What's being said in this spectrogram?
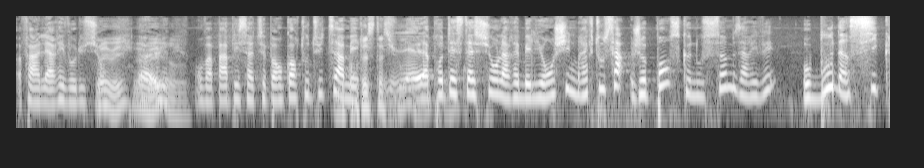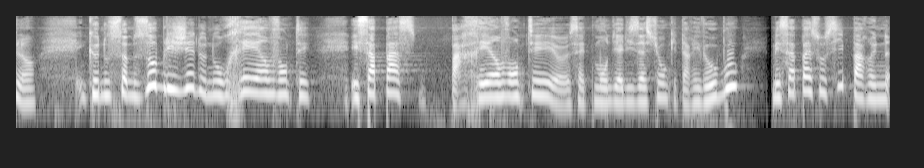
enfin la révolution, oui, euh, on va pas appeler ça, c'est pas encore tout de suite ça, mais la protestation, la rébellion en Chine, bref, tout ça, je pense que nous sommes arrivés au bout d'un cycle, que nous sommes obligés de nous réinventer. Et ça passe par réinventer euh, cette mondialisation qui est arrivée au bout, mais ça passe aussi par une,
